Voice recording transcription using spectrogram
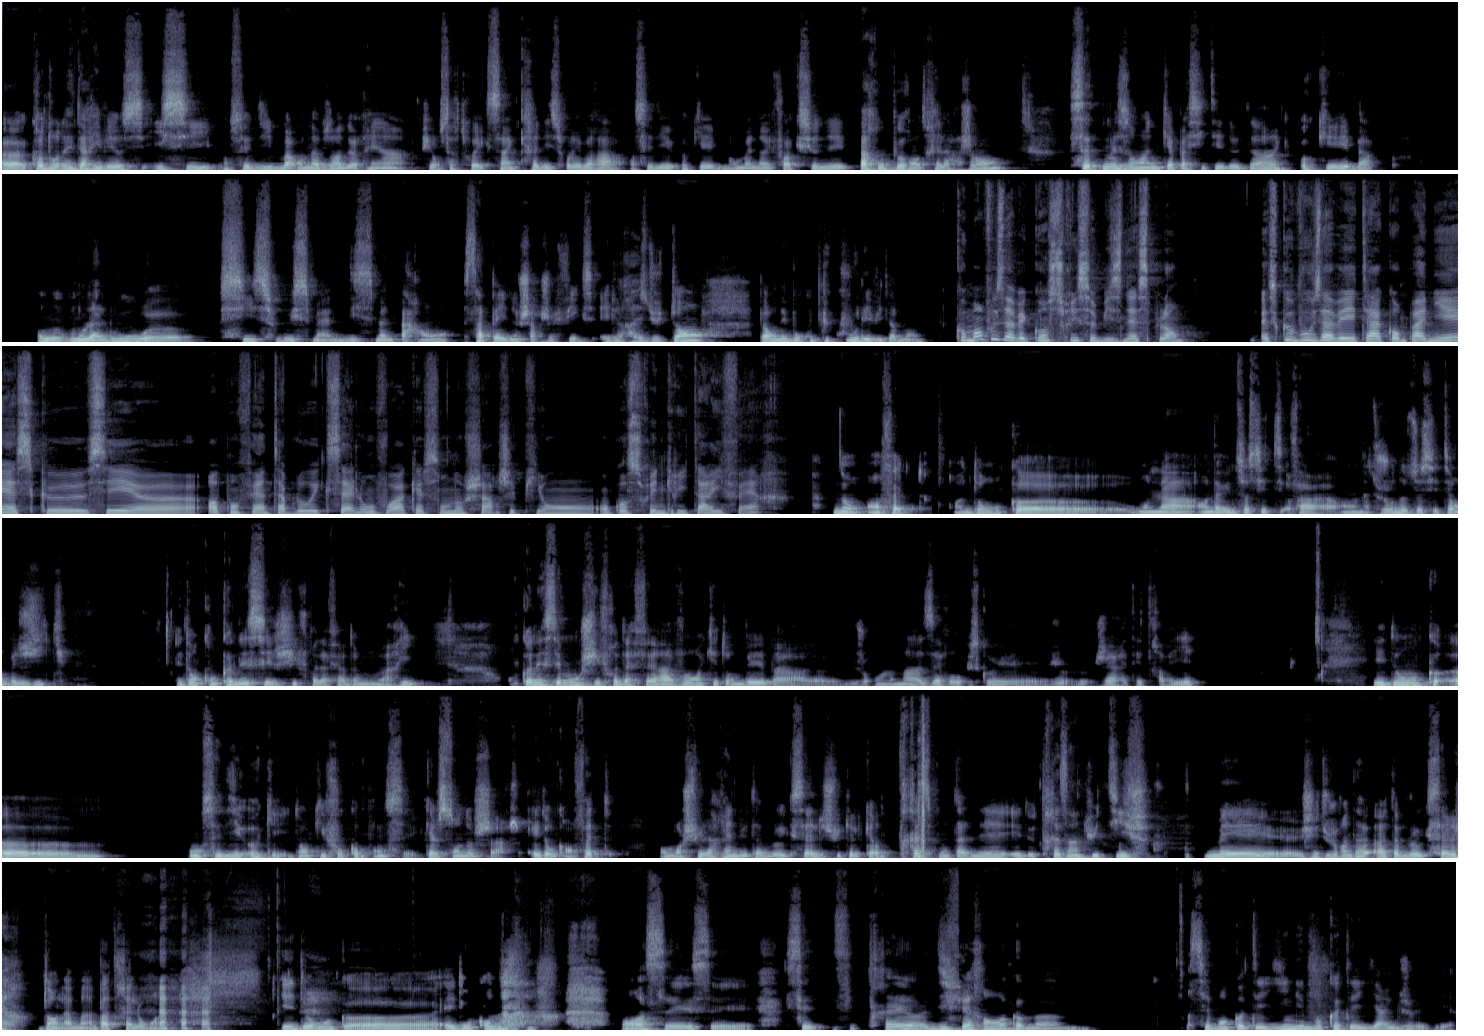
Euh, quand on est arrivé ici, on s'est dit, bah, on n'a besoin de rien. Puis on s'est retrouvé avec cinq crédits sur les bras. On s'est dit, OK, bon, maintenant il faut actionner par où peut rentrer l'argent? Cette maison a une capacité de dingue. OK, bah, on, la loue 6, euh, 8 semaines, 10 semaines par an. Ça paye nos charges fixes. Et le reste du temps, bah, on est beaucoup plus cool, évidemment. Comment vous avez construit ce business plan? Est-ce que vous avez été accompagné? Est-ce que c'est euh, hop, on fait un tableau Excel, on voit quelles sont nos charges et puis on, construit une grille tarifaire? Non, en fait, donc euh, on a, on avait une société, enfin, on a toujours notre société en Belgique, et donc on connaissait le chiffre d'affaires de mon mari. On connaissait mon chiffre d'affaires avant qui est tombé bah, du jour au lendemain à zéro puisque j'ai arrêté de travailler. Et donc, euh, on s'est dit, OK, donc il faut compenser. Quelles sont nos charges? Et donc, en fait, moi, je suis la reine du tableau Excel. Je suis quelqu'un de très spontané et de très intuitif, mais j'ai toujours un, tableau Excel dans la main, pas très loin. Et donc, euh, et donc c'est, très euh, différent comme euh, c'est mon côté yin et mon côté yang, je veux dire.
